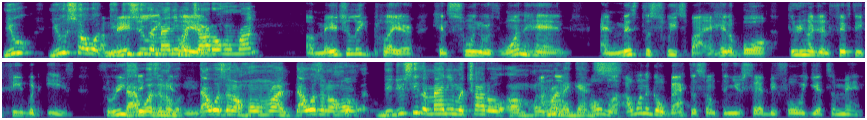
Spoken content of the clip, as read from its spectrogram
You you saw what? Did you see the Manny player, Machado home run? A major league player can swing with one hand and miss the sweet spot and hit a ball 350 feet with ease. That wasn't a, that wasn't a home run. That wasn't a home. Did you see the Manny Machado um, home I'm run not, against? Hold on, I want to go back to something you said before we get to Manny.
